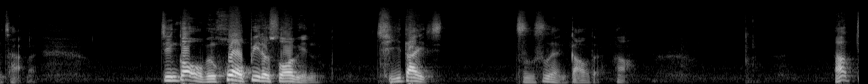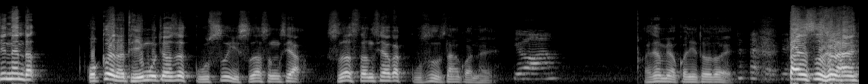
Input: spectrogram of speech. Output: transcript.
场了？经过我们货币的说明，期待值是很高的哈。好，今天的。我个人的题目就是股市与十二生肖，十二生肖跟股市有啥关系？有啊，好像没有关系，对不对？但是呢，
